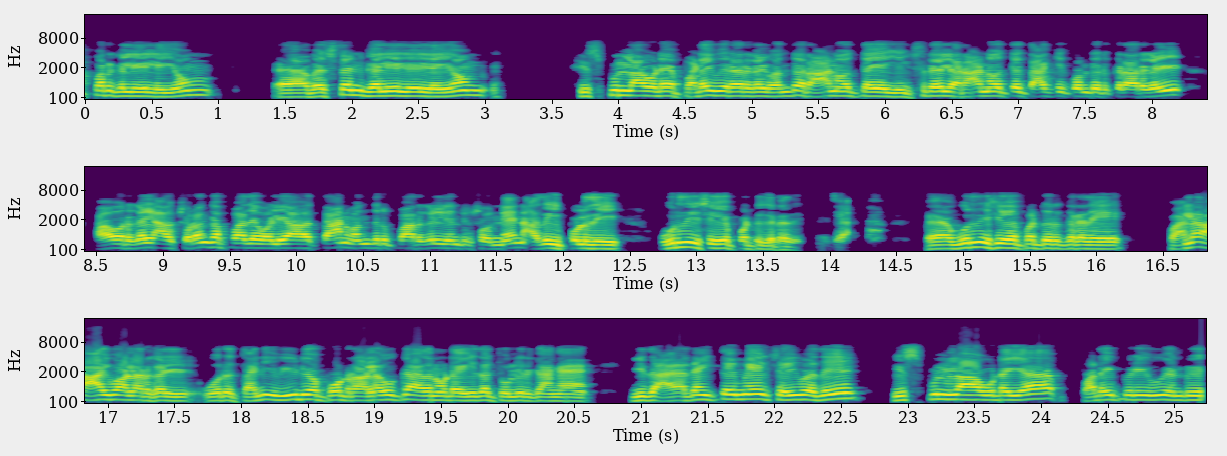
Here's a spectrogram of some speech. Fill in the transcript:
அப்பர் கலியிலையும் வெஸ்டர்ன் கலியிலையும் ஹிஸ்புல்லாவுடைய படை வீரர்கள் வந்து இராணுவத்தை இஸ்ரேல் இராணுவத்தை தாக்கி கொண்டிருக்கிறார்கள். அவர்கள் சுரங்கப்பாதை வழியாகத்தான் வந்திருப்பார்கள் என்று சொன்னேன். அது இப்பொழுது உறுதி செய்யப்பட்டுகிறது. உறுதி செய்யப்பட்டிருக்கிறது. பல ஆய்வாளர்கள் ஒரு தனி வீடியோ போடுற அளவுக்கு அதனுடைய இதை சொல்லியிருக்காங்க. இது அனைத்தையுமே செய்வது ஹிஸ்புல்லாவுடைய படைப்பிரிவு என்று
